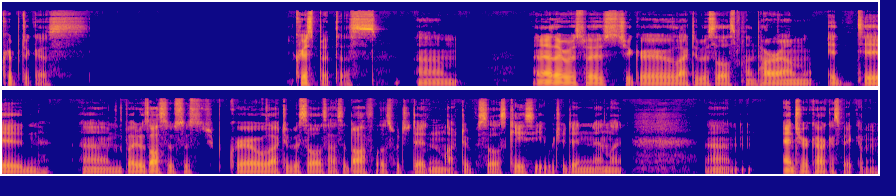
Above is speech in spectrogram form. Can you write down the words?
crypticus, crispatus. Um, Another was supposed to grow Lactobacillus plantarum. It did, um, but it was also supposed to grow Lactobacillus acidophilus, which it did, and Lactobacillus casei, which it didn't, and um, Enterococcus faecium.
